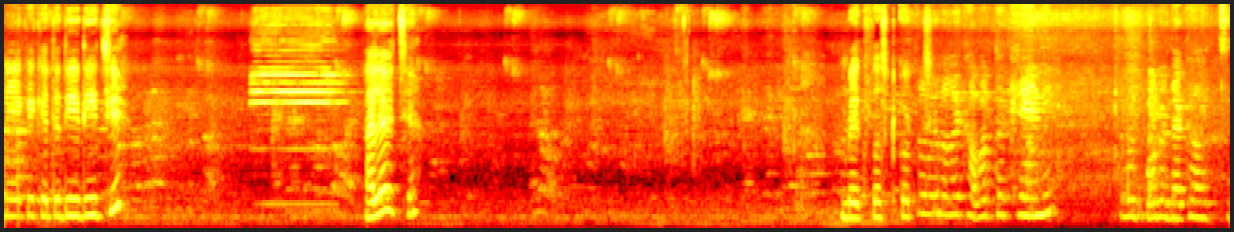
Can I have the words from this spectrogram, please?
মেয়েকে খেতে দিয়ে দিয়েছি। ভালো হয়েছে? ব্রেকফাস্ট করছি। খাবারটা খেয়ে নিই। পরে দেখা হচ্ছে।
